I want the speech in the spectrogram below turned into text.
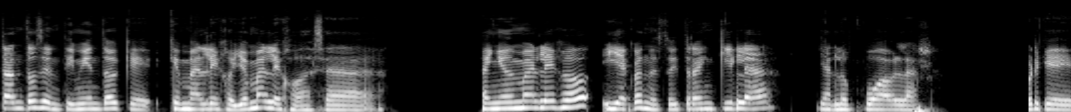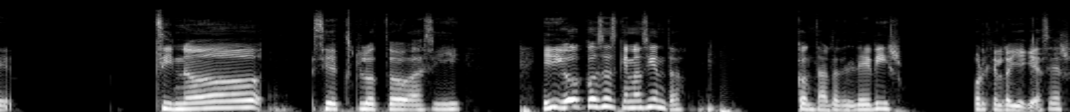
tanto sentimiento que, que me alejo. Yo me alejo, o sea, cañón me alejo y ya cuando estoy tranquila ya lo puedo hablar. Porque si no, si exploto así y digo cosas que no siento, contar del herir, porque lo llegué a hacer.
